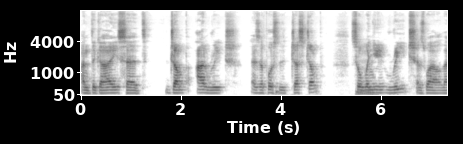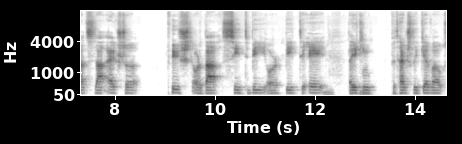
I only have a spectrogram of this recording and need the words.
and the guy said jump and reach as opposed to just jump. So mm. when you reach as well, that's that extra push or that C to B or B to A mm. that you can potentially give out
